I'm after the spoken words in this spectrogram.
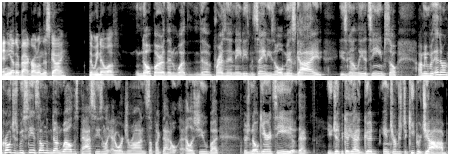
any other background on this guy that we know of? Nope, other than what the president and AD's been saying. He's an Ole Miss guy. And he's going to lead a team. So, I mean, with interim coaches, we've seen some of them done well this past season, like Ed Orgeron and stuff like that at LSU. But there's no guarantee that you just because you had a good interim just to keep your job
